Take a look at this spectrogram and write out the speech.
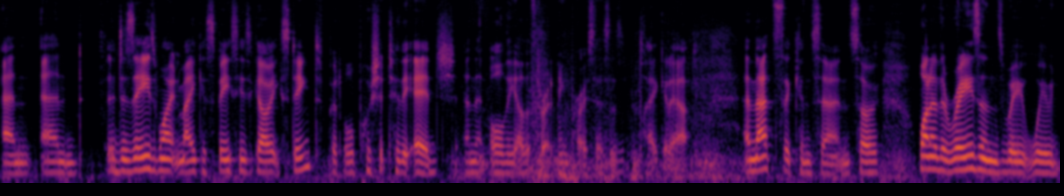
and and a disease won't make a species go extinct, but it'll push it to the edge, and then all the other threatening processes will take it out. And that's the concern. So, one of the reasons we, we're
